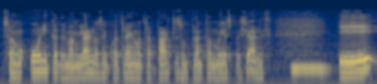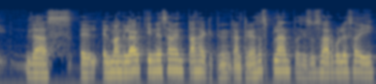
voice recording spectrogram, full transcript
son únicas del manglar, no se encuentran en otra parte, son plantas muy especiales. Y las, el, manglar tiene esa ventaja de que al tener esas plantas y esos árboles ahí,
